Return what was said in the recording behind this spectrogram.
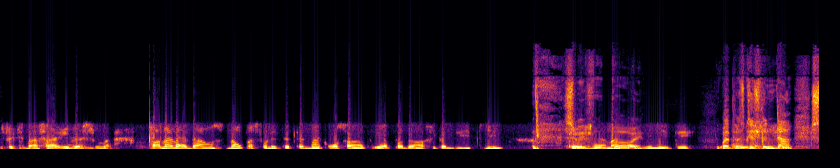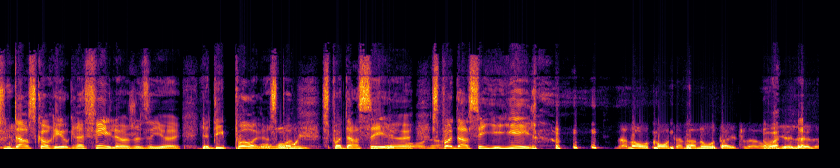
effectivement, ça arrivait souvent. Pendant la danse, non, parce qu'on était tellement concentrés à pas danser comme des pieds. vos finalement, pas, ça a ouais. parce que c'est une danse, c'est une danse chorégraphiée, là. Je veux dire, il y a- il y, a des pas, là. C'est pas, oui. c'est pas danser, euh, pas, c'est pas danser yéyé. Non, non, on comptait dans nos têtes. Là. On y allait. Là.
